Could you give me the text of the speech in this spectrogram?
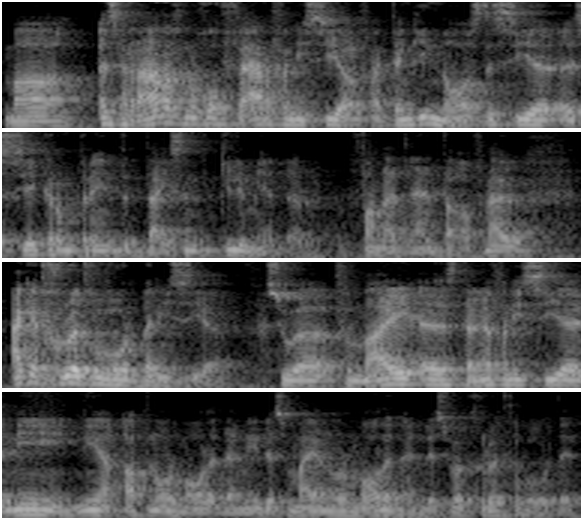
maar is regtig nogal ver van die see af. Ek dink die naaste see is seker omtrent 1000 km van Atlanta af. Nou ek het groot geword by die see. So vir my is dinge van die see nie nie 'n abnormale ding nie. Dis vir my 'n normale ding. Dis hoe ek groot geword het.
